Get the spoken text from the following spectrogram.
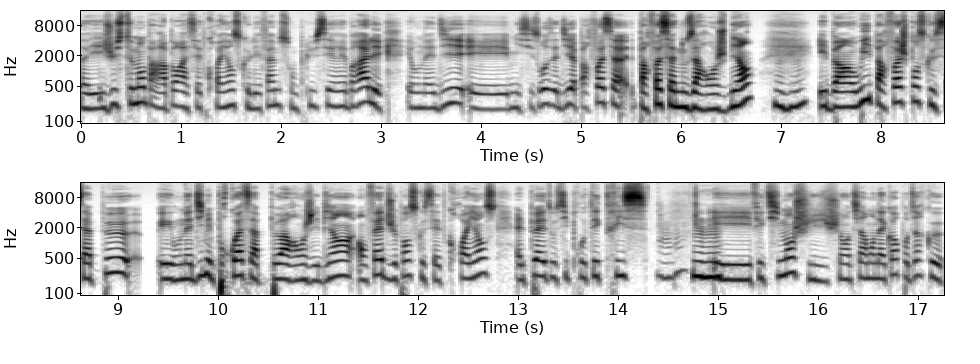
Euh, Et justement, par rapport à cette croyance que les femmes sont plus cérébrales, et, et on a dit, et Mrs. Rose a dit, ah, parfois, ça, parfois ça nous arrange bien. Et ben oui, parfois je pense que ça peut, et on a dit, mais pourquoi ça peut arranger bien? En fait, je pense que cette croyance, elle peut être aussi protectrice. Mhm. Et effectivement, je suis, je suis entièrement d'accord pour dire que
